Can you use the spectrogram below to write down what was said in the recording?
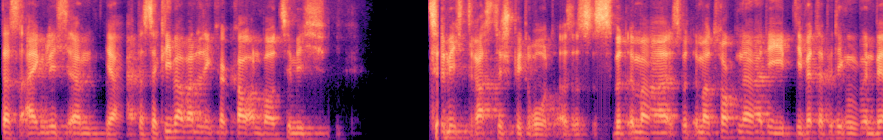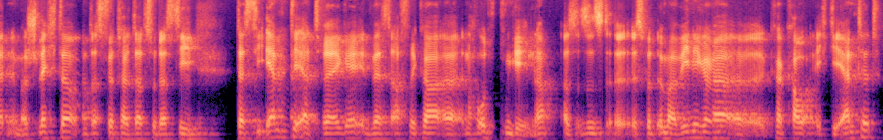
dass eigentlich, ähm, ja, dass der Klimawandel den Kakaoanbau ziemlich, ziemlich drastisch bedroht. Also es, es, wird immer, es wird immer trockener, die, die Wetterbedingungen werden immer schlechter und das führt halt dazu, dass die, dass die Ernteerträge in Westafrika äh, nach unten gehen. Ne? Also es, ist, äh, es wird immer weniger äh, Kakao echt geerntet.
